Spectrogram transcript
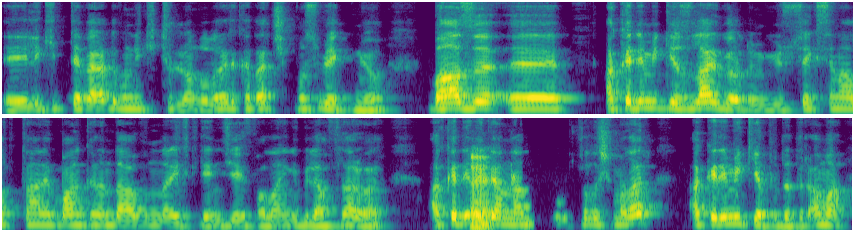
e, likitte verdi. Bunun 2 trilyon dolara kadar çıkması bekleniyor. Bazı e, akademik yazılar gördüm. 186 tane bankanın daha bundan etkileneceği falan gibi laflar var. Akademik evet. anlamda bu çalışmalar akademik yapıdadır ama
